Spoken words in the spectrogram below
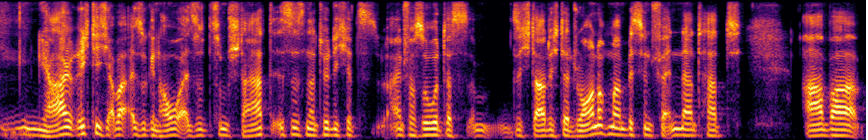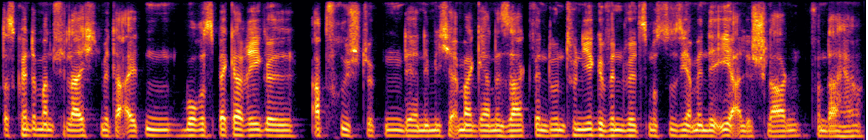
Ja, richtig, aber also genau, also zum Start ist es natürlich jetzt einfach so, dass ähm, sich dadurch der Draw noch mal ein bisschen verändert hat. Aber das könnte man vielleicht mit der alten Boris Becker-Regel abfrühstücken, der nämlich ja immer gerne sagt, wenn du ein Turnier gewinnen willst, musst du sie am Ende eh alle schlagen. Von daher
